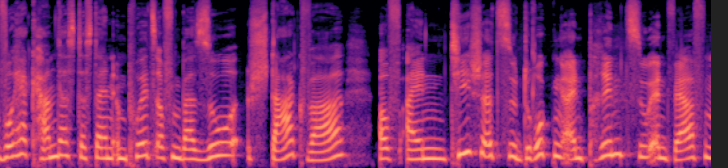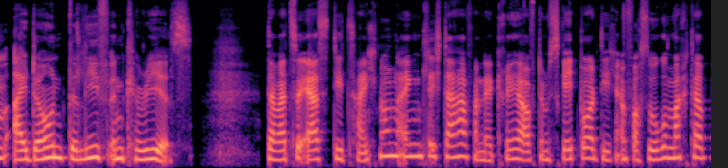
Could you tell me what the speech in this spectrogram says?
Woher kam das, dass dein Impuls offenbar so stark war, auf ein T-Shirt zu drucken, ein Print zu entwerfen, I don't believe in careers? Da war zuerst die Zeichnung eigentlich da von der Krähe auf dem Skateboard, die ich einfach so gemacht habe.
